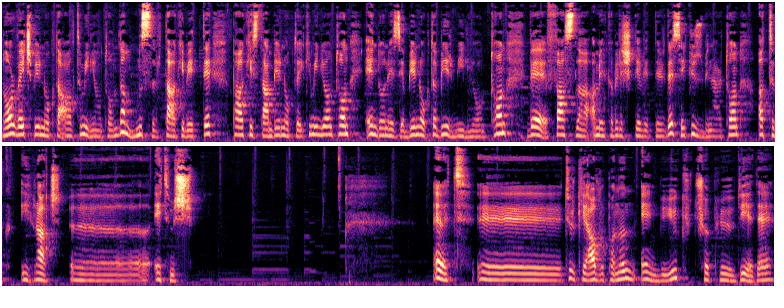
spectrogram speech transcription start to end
Norveç, 1.6 milyon tonda Mısır takip etti etti. Pakistan 1.2 milyon ton, Endonezya 1.1 milyon ton ve Fas'la Amerika Birleşik Devletleri de 800 biner ton atık ihraç e, etmiş. Evet, e, Türkiye Avrupa'nın en büyük çöplüğü diye de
